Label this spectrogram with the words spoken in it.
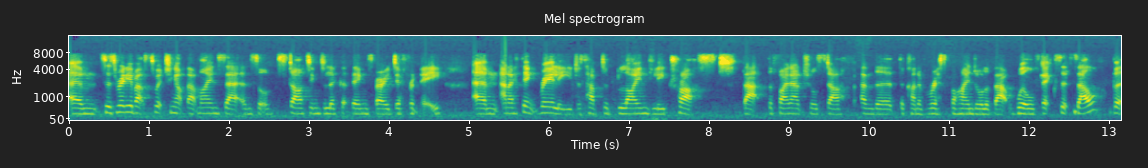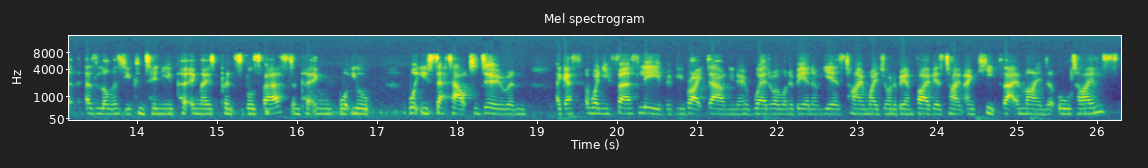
Um, so it's really about switching up that mindset and sort of starting to look at things very differently. Um, and I think really you just have to blindly trust that the financial stuff and the, the kind of risk behind all of that will fix itself. But as long as you continue putting those principles first and putting what you what you set out to do and I guess when you first leave, if you write down, you know, where do I want to be in a year's time? Where do you want to be in five years' time? And keep that in mind at all times.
